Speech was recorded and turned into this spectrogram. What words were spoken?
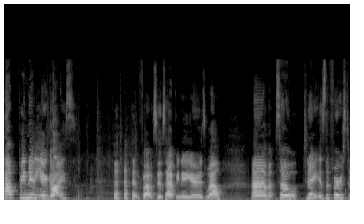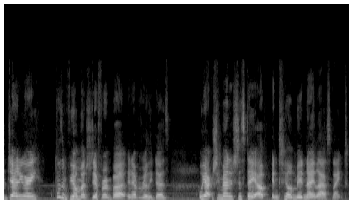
Happy New Year, guys! Fox says Happy New Year as well. Um, so today is the 1st of January. Doesn't feel much different, but it never really does. We actually managed to stay up until midnight last night.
